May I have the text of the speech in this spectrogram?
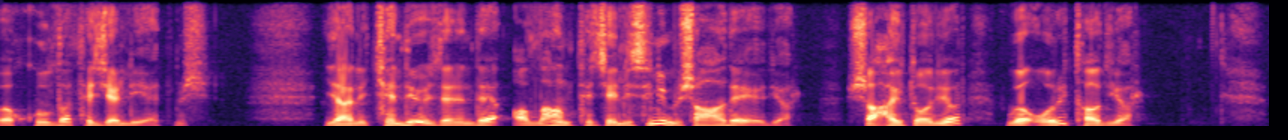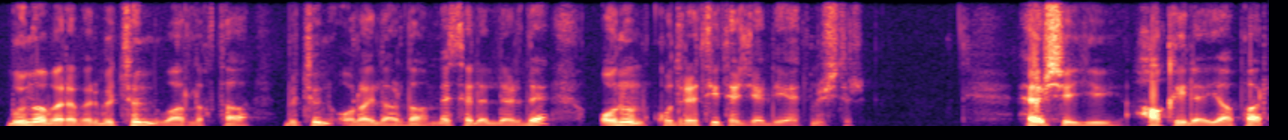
ve kulda tecelli etmiş. Yani kendi üzerinde Allah'ın tecellisini müşahede ediyor. Şahit oluyor ve onu tadıyor. Bununla beraber bütün varlıkta, bütün olaylarda, meselelerde onun kudreti tecelli etmiştir. Her şeyi hak ile yapar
